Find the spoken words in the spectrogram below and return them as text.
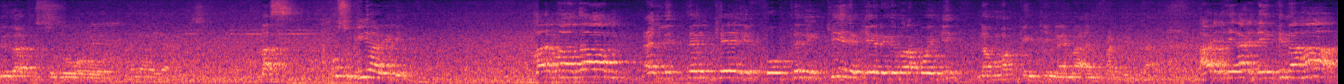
بذات الصدور. بس وسوق يا رجل. هاي ما دام علتن كيه فوتن كيه كيه رجل بركويه نمكن كيه ما عن فردك أرحي أرحي كنا ها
